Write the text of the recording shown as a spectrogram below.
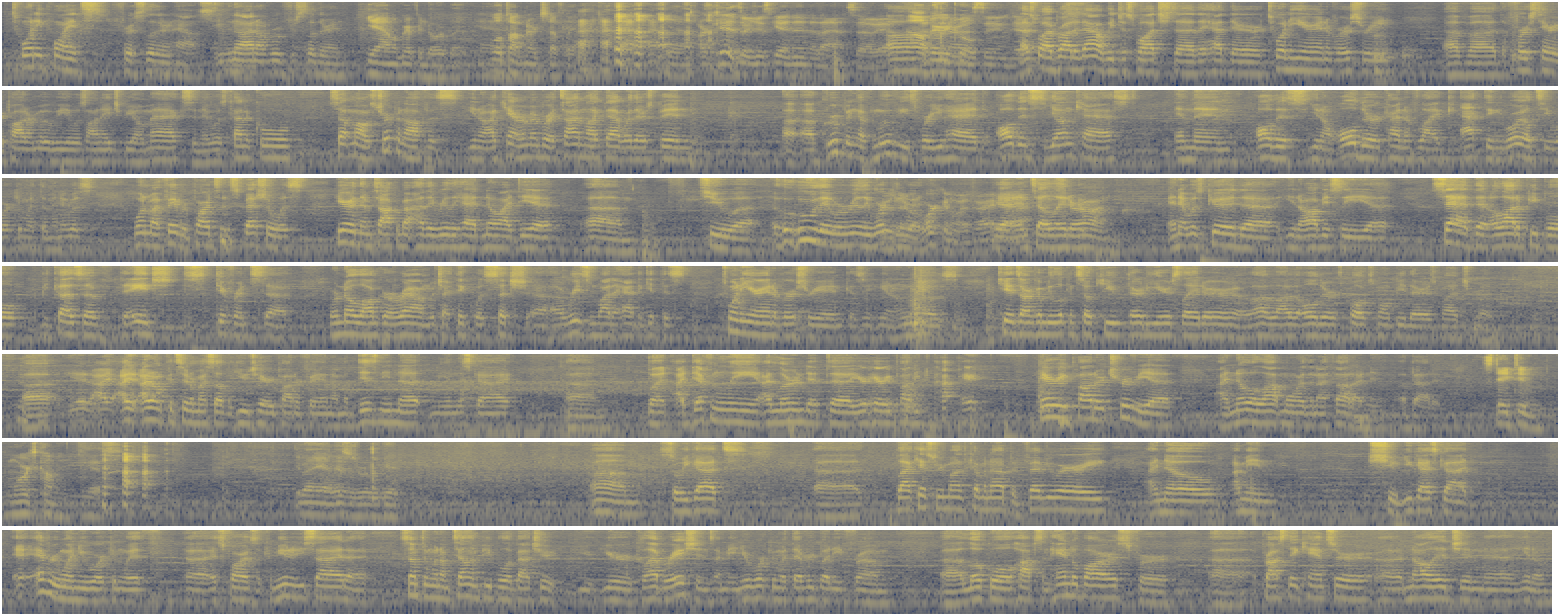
20 points for Slytherin House, even though I don't root for Slytherin. Yeah, I'm a Gryffindor, but Yeah. We'll talk nerd stuff later. Yeah. Our kids are just getting into that, so yeah. Oh, Oh, That's very cool. yeah. That's why I brought it out. We just watched. Uh, they had their 20 year anniversary of uh, the first Harry Potter movie. It was on HBO Max, and it was kind of cool. Something I was tripping off is, you know, I can't remember a time like that where there's been a, a grouping of movies where you had all this young cast and then all this, you know, older kind of like acting royalty working with them, and it was one of my favorite parts of the special was hearing them talk about how they really had no idea um, to uh, who, who they were really Who working they were with. working with, right? Yeah, until later on, and it was good. Uh, you know, obviously, uh, sad that a lot of people, because of the age difference, uh, were no longer around, which I think was such a, a reason why they had to get this 20 year anniversary in because you know who knows kids aren't going to be looking so cute 30 years later a lot, a lot of the older folks won't be there as much but uh, yeah, I, I, I don't consider myself a huge harry potter fan i'm a disney nut me and this guy um, but i definitely i learned at uh, your harry potter harry potter trivia i know a lot more than i thought i knew about it Stay tuned. More is coming. yes But yeah, this is really good. Um, so we got uh, Black History Month coming up in February. I know. I mean, shoot, you guys got everyone you're working with uh, as far as the community side. Uh, something when I'm telling people about your your, collaborations. I mean, you're working with everybody from uh, local hops and handlebars for. Uh, prostate cancer uh, knowledge and uh, you know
